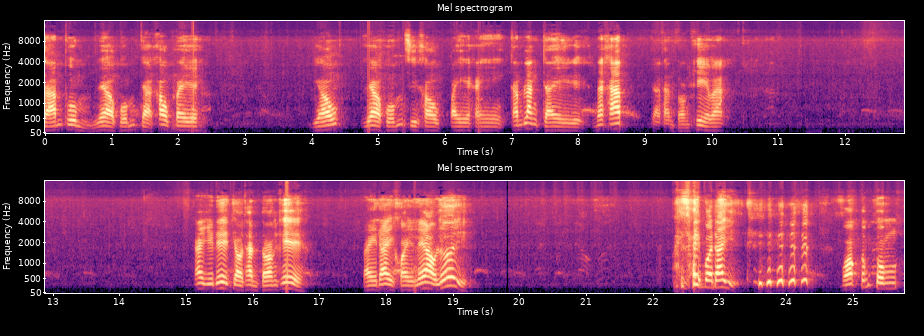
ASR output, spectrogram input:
สามทุ่มแล้วผมจะเข้าไป เดี๋ยวแล้วผมสิเข้าไปให้กำลังใจนะครับ จากท่านตองเควะให้ยืได้เจ้าท่านตองเค ไปได้ข่อยแล้วเลยไปใส่บ่ได้ บอกตรงๆ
